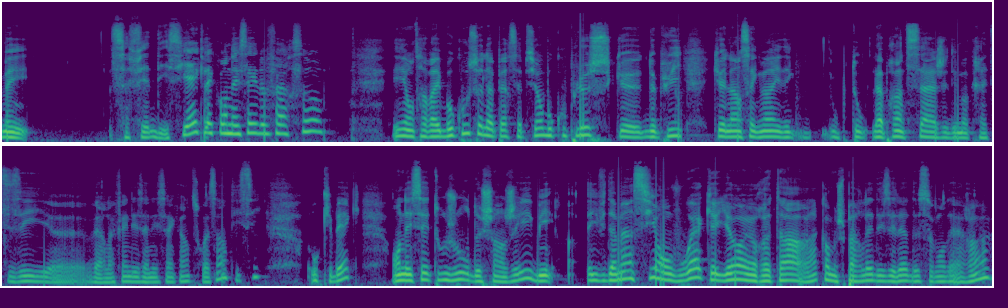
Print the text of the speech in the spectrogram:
mais ça fait des siècles qu'on essaye de faire ça. Et on travaille beaucoup sur la perception, beaucoup plus que depuis que l'enseignement, ou plutôt l'apprentissage est démocratisé euh, vers la fin des années 50-60 ici, au Québec. On essaie toujours de changer, mais évidemment, si on voit qu'il y a un retard, hein, comme je parlais des élèves de secondaire 1,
